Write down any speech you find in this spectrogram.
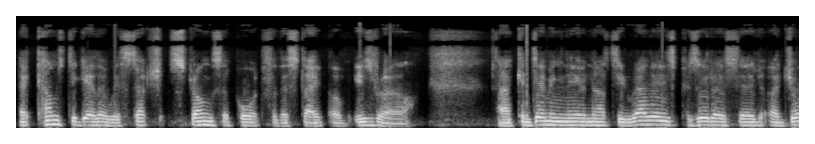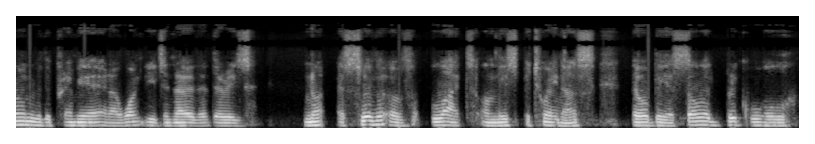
that comes together with such strong support for the state of Israel. Uh, condemning neo-Nazi rallies, Pesutto said, I join with the Premier and I want you to know that there is not a sliver of light on this between us. There will be a solid brick wall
